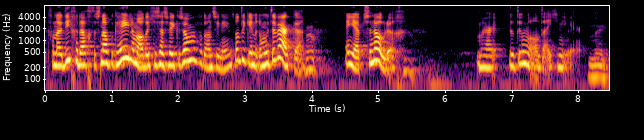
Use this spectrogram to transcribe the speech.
vanuit die gedachte snap ik helemaal dat je zes weken zomervakantie neemt. Want de kinderen moeten werken. Ja. En je hebt ze nodig. Ja. Maar dat doen we al een tijdje niet meer. Nee.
